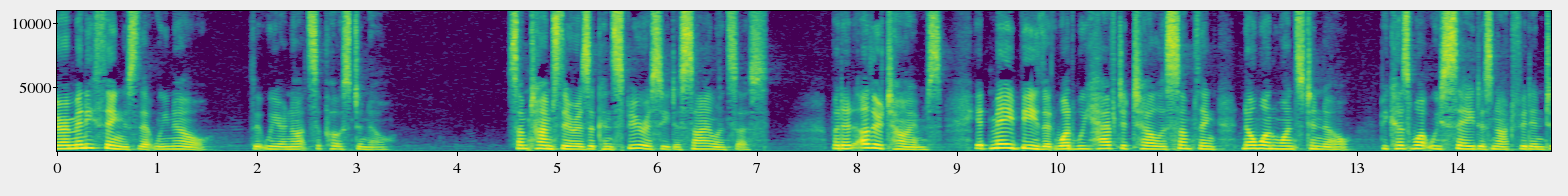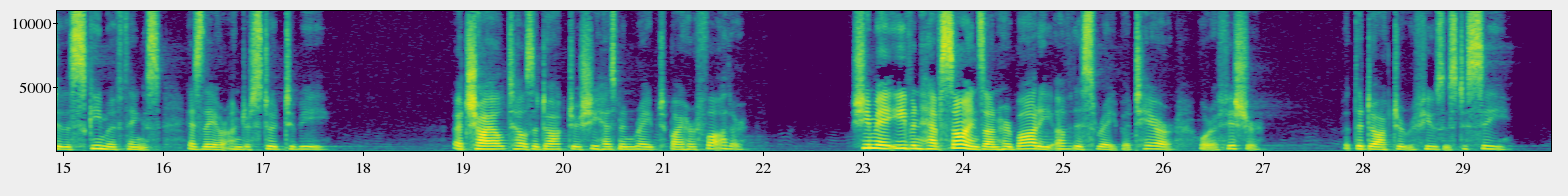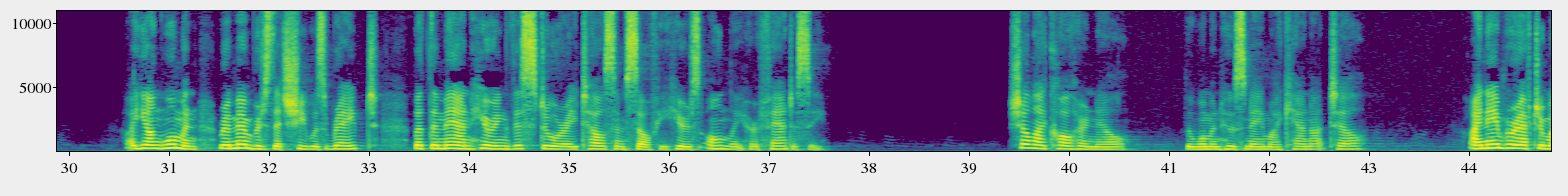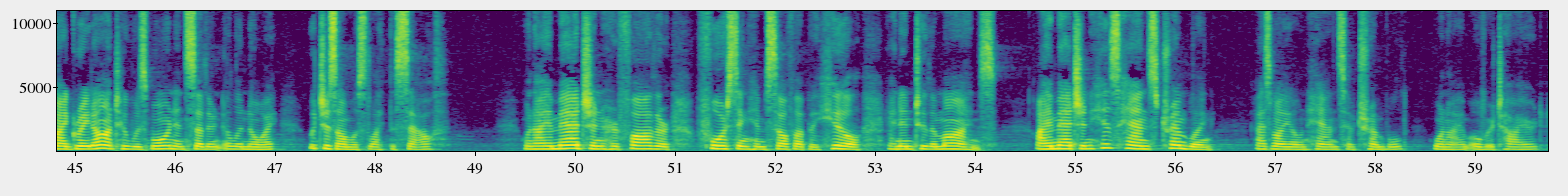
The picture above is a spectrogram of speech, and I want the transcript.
There are many things that we know that we are not supposed to know. Sometimes there is a conspiracy to silence us, but at other times it may be that what we have to tell is something no one wants to know because what we say does not fit into the scheme of things as they are understood to be. A child tells a doctor she has been raped by her father. She may even have signs on her body of this rape, a tear or a fissure, but the doctor refuses to see. A young woman remembers that she was raped, but the man hearing this story tells himself he hears only her fantasy. Shall I call her Nell, the woman whose name I cannot tell? I name her after my great aunt who was born in southern Illinois, which is almost like the South. When I imagine her father forcing himself up a hill and into the mines, I imagine his hands trembling as my own hands have trembled when I am overtired.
